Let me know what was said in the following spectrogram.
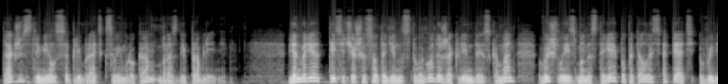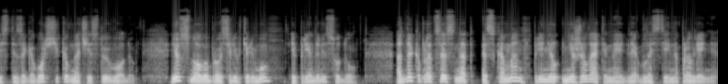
также стремился прибрать к своим рукам бразды правления. В январе 1611 года Жаклин де Эскаман вышла из монастыря и попыталась опять вывести заговорщиков на чистую воду. Ее снова бросили в тюрьму и предали суду. Однако процесс над Эскаман принял нежелательное для властей направление.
